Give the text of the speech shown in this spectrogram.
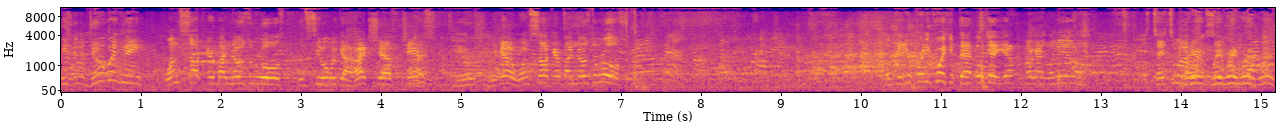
He's gonna do it with me. One suck, everybody knows the rules. Let's see what we got. All right, chef. Cheers. Cheers. Here we go. One suck, everybody knows the rules. Okay, you're pretty quick at that. Okay, yep. Okay, let me uh, let's taste some out here. Wait, wait, wait, wait, wait.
